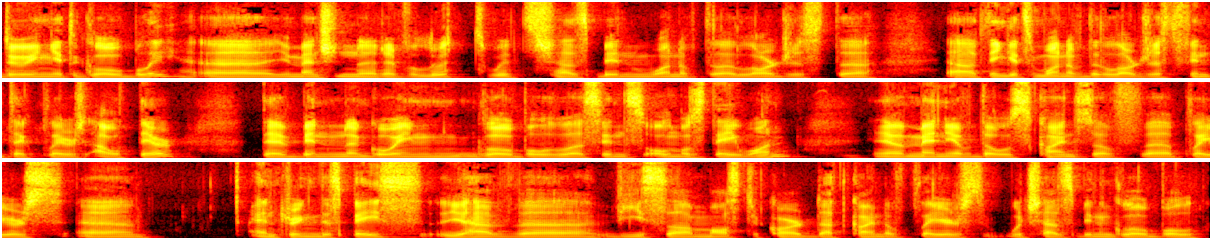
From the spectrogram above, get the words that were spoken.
doing it globally. Uh, you mentioned Revolut, which has been one of the largest. Uh, I think it's one of the largest fintech players out there. They've been going global uh, since almost day one. You have many of those kinds of uh, players entering the space. You have Visa, Mastercard, that kind of players, which has been global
